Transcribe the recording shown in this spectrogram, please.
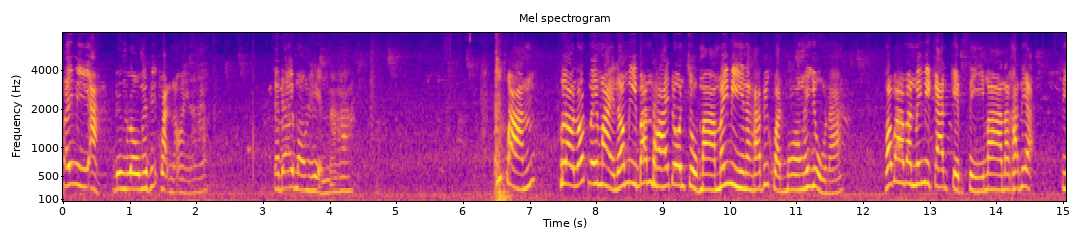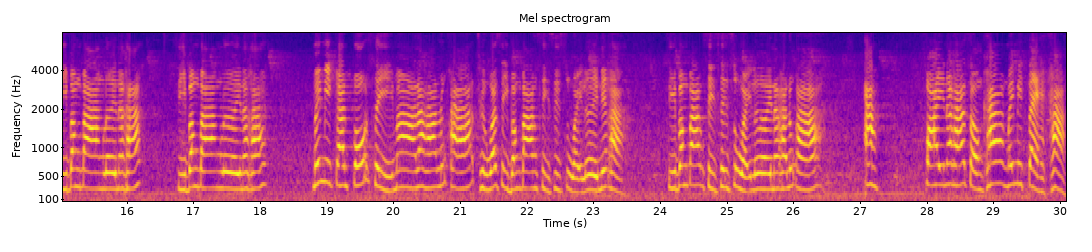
ไม่มีอะ ดึงลงให้พี่ขวัญหน่อยนะคะ จะได้มองเห็นนะคะ พี่ขวัญเพื่อรถใหม่ๆแล้วมีบ้านท้ายโดนจูบมาไม่มีนะคะ พี่ขวัญมองให้อยู่นะ เพราะว่ามันไม่มีการเก็บสีมานะคะ เนี่ย สีบางๆเลยนะคะ สีบางๆเลยนะคะ ไม่มีการโป๊ะสีมานะคะ ลูกค้าถือว่าสีบางๆสีสวยๆเลยเนี่ยค่ะ สีบางๆสีสวยๆเลยนะคะ ลูกค้า ไฟนะคะสองข้างไม่มีแตกค่ะ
